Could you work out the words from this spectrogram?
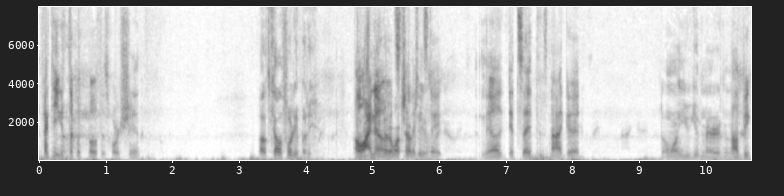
The fact that you get stuck with both is horseshit. Oh, it's California, buddy. Oh, I know. better it's watch out, too. state. You know, it's it's not good. Don't want you getting married. And I'll be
